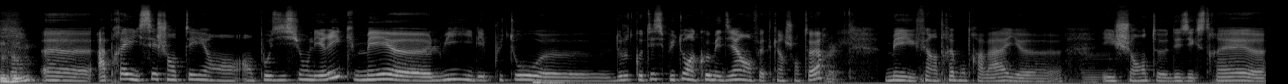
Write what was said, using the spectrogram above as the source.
Ah mhm. après, il sait chanter en, position lyrique, mais lui, il est plutôt... de l'autre côté, c'est plutôt un comédien, en fait, qu'un chanteur mais il fait un très bon travail. Euh, il chante des extraits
